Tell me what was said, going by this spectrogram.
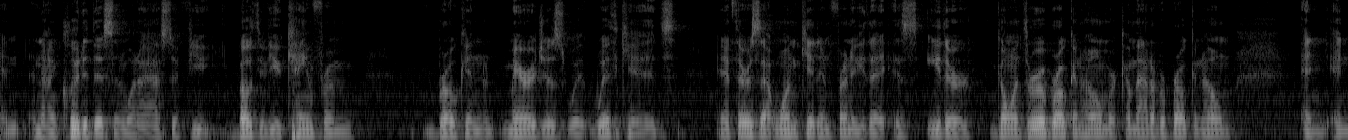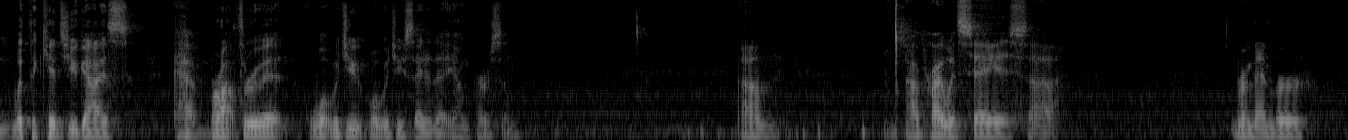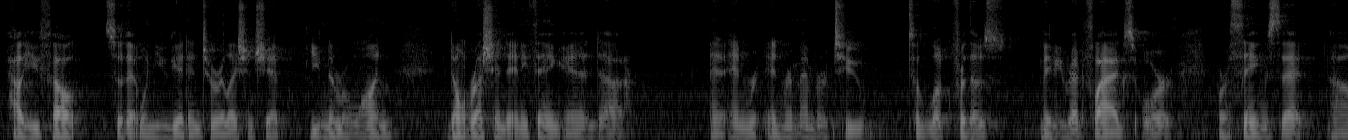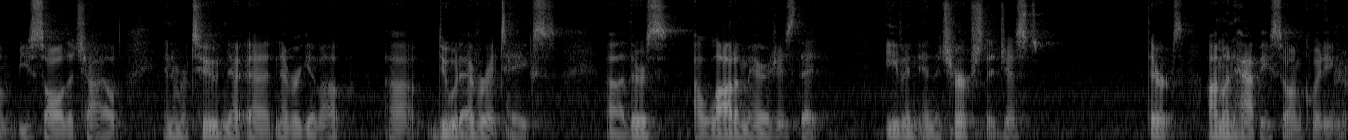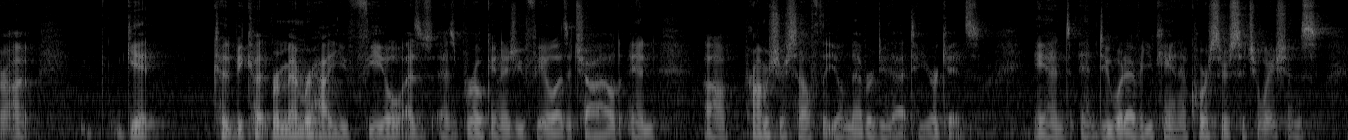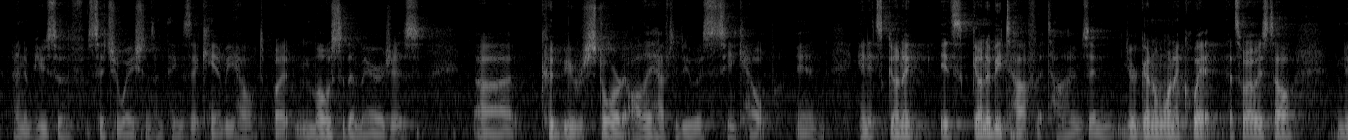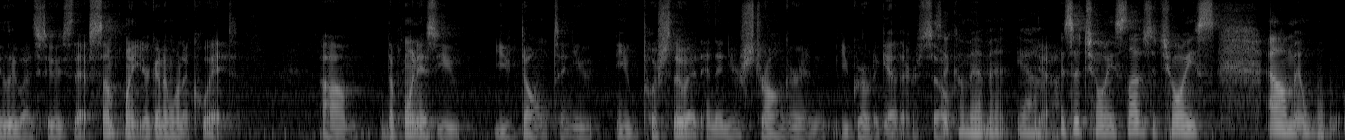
and, and I included this in what I asked. If you both of you came from broken marriages with, with kids, and if there is that one kid in front of you that is either going through a broken home or come out of a broken home, and and with the kids you guys have brought through it, what would you what would you say to that young person? Um, I probably would say is uh, remember how you felt so that when you get into a relationship, you number one, don't rush into anything and uh, and and, re- and remember to to look for those maybe red flags or or things that um, you saw as a child. And number two, ne- uh, never give up. Uh, do whatever it takes. Uh, there's a lot of marriages that even in the church that just there's I'm unhappy so I'm quitting or I get cause, because remember how you feel as as broken as you feel as a child and uh, promise yourself that you'll never do that to your kids and and do whatever you can. Of course there's situations and abusive situations and things that can't be helped but most of the marriages uh, could be restored. All they have to do is seek help and and it's gonna it's gonna be tough at times and you're gonna want to quit. That's what i always tell newlyweds too is that at some point you're gonna want to quit um, the point is you you don't and you you push through it and then you're stronger and you grow together so It's a commitment, yeah. Yeah. It's a choice. Love's a choice. Um,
